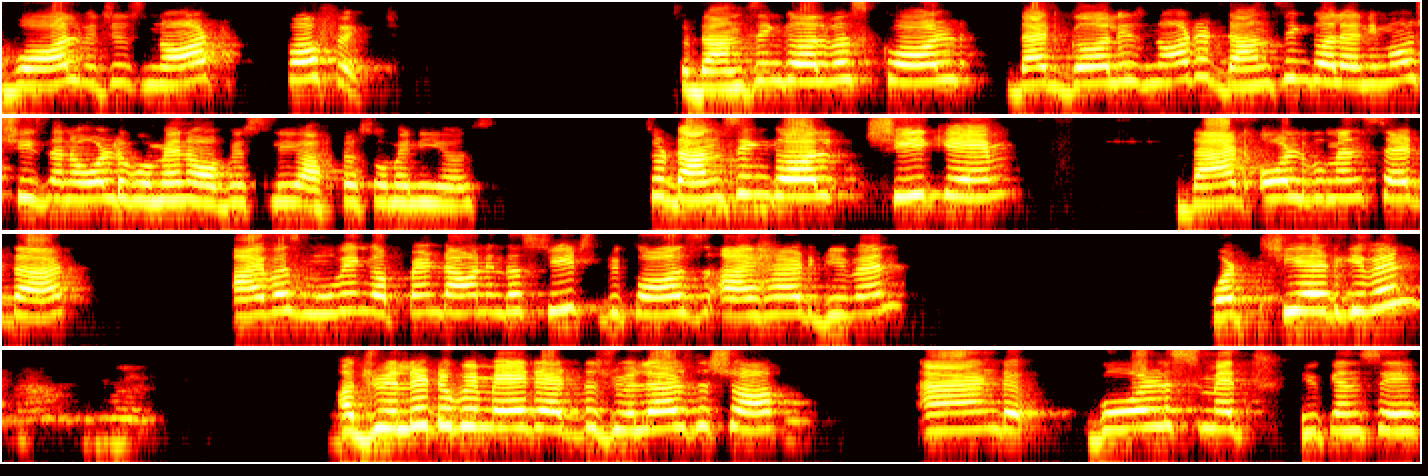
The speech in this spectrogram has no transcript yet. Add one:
wall which is not perfect. So dancing girl was called. That girl is not a dancing girl anymore. She's an old woman, obviously, after so many years. So dancing girl, she came. That old woman said that I was moving up and down in the streets because I had given what she had given? A jewelry to be made at the jeweler's shop and goldsmith, you can say,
